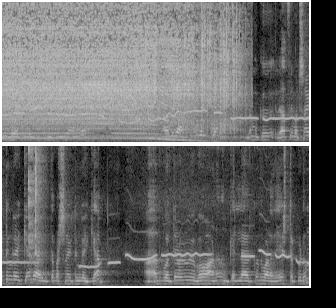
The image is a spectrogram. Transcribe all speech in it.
വിഭവത്തിലേക്ക് ശ്രമിക്കുകയാണ് അത് രാത്രി കഴിക്കാം നമുക്ക് രാത്രി ഭക്ഷണമായിട്ടും കഴിക്കാം രാവിലത്തെ ഭക്ഷണമായിട്ടും കഴിക്കാം. അതുപോലത്തെ ഒരു വിഭവമാണ്. നിങ്ങൾക്ക് എല്ലാവർക്കും അത് വളരെ ഇഷ്ടപ്പെടും.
